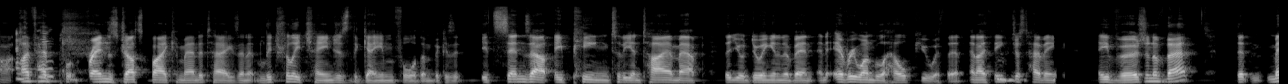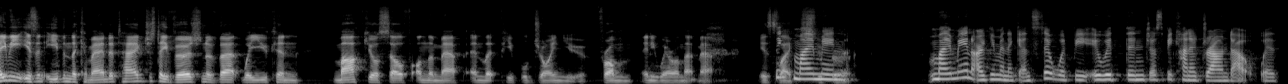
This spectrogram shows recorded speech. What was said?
I- I I've had think- pl- friends just buy commander tags, and it literally changes the game for them because it, it sends out a ping to the entire map that you're doing an event, and everyone will help you with it. And I think Mhm. just having a version of that that maybe isn't even the commander tag, just a version of that where you can mark yourself on the map and let people join you from anywhere on that map is like my super- main my main argument against it would be it would then just be kind of drowned out with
